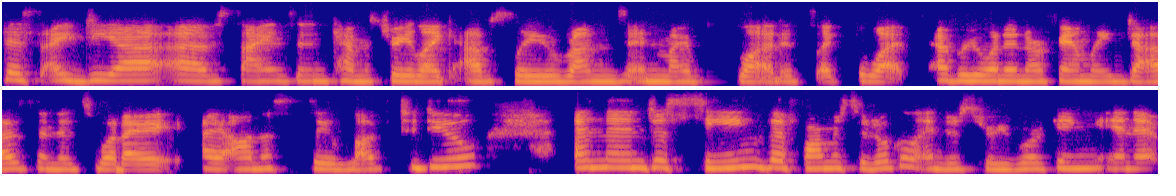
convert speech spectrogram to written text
this idea of science and chemistry like absolutely runs in my blood. It's like what everyone in our family does and it's what i i honestly love to do. And then just seeing the pharmaceutical industry working in it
